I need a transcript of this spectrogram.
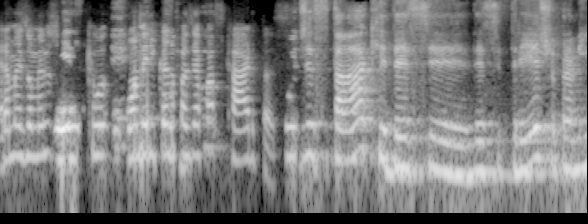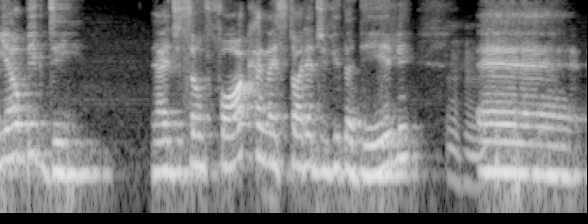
Era mais ou menos o que o, o americano fazia com as cartas. O destaque desse, desse trecho, para mim, é o Big D. A edição foca na história de vida dele. Uhum. É,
